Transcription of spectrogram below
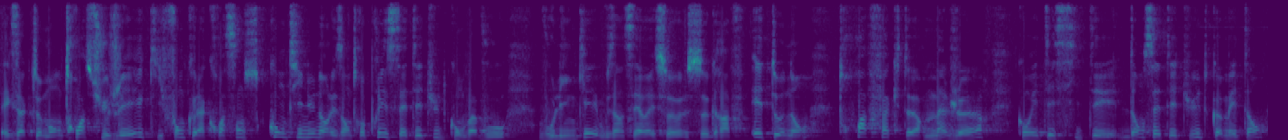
Exactement, trois sujets qui font que la croissance continue dans les entreprises. Cette étude qu'on va vous, vous linker, vous insérer ce, ce graphe étonnant, trois facteurs majeurs qui ont été cités dans cette étude comme étant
